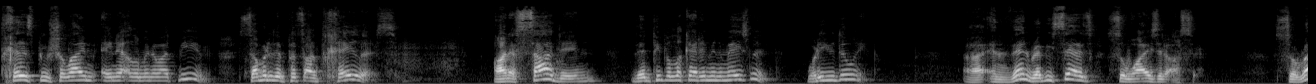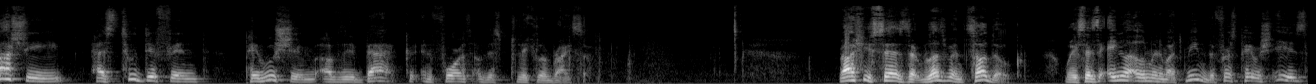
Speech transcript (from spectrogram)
tchelis b'Yushalayim elomin matmiyim. Somebody that puts on tchelis, on a sadin, then people look at him in amazement. What are you doing? Uh, and then Rebbe says, so why is it aser? So Rashi has two different perushim of the back and forth of this particular brisa. Rashi says that Lezben Tzadok, when he says Eino element of Matmim, the first parish is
